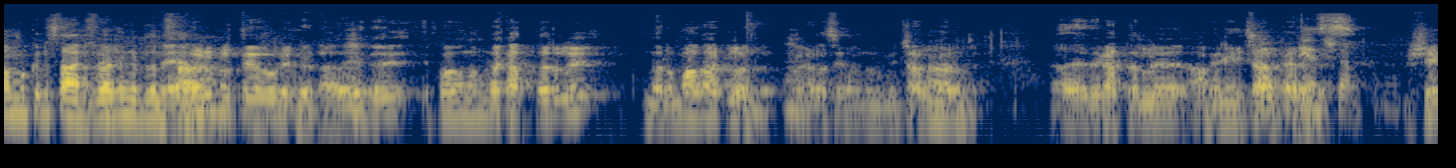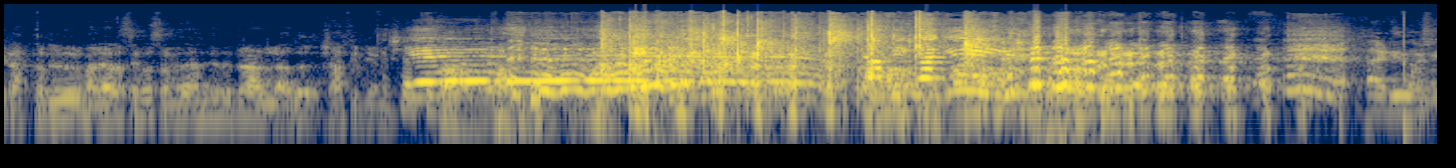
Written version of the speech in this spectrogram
നമുക്കൊരു സാറ്റിസ്ഫാക്ഷൻ കിട്ടുന്ന സാധനം. പ്രത്യേകത കൂടി ഉണ്ട്. അതായത് ഇപ്പൊ നമ്മുടെ ഖത്തറിൽ നിർമ്മാതാക്കളുണ്ട് മലയാള സിനിമ നിർമ്മിച്ച ആൾക്കാരുണ്ട്. അതായത് ഖത്തറിൽ അഭിനയിച്ച ആൾക്കാരുണ്ട്. പക്ഷേ ഖത്തറിൽ ഒരു മലയാള സിനിമ സംവിധാനം ചെയ്തിട്ട് ആളില്ല. അത് ഷാഫിക്കാണ്. അടിപൊളി.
